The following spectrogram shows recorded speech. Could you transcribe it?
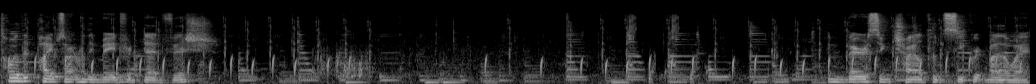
Toilet pipes aren't really made for dead fish. Embarrassing childhood secret, by the way.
